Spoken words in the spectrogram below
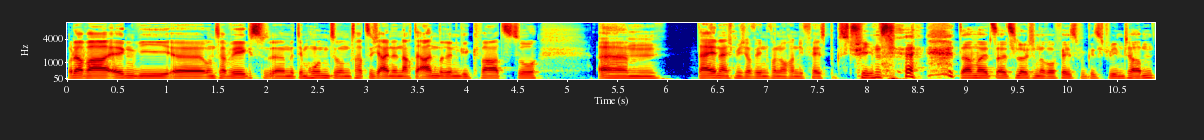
oder war irgendwie äh, unterwegs äh, mit dem Hund und hat sich eine nach der anderen gequarzt, so. Ähm, Da erinnere ich mich auf jeden Fall noch an die Facebook-Streams. Damals, als Leute noch auf Facebook gestreamt haben.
